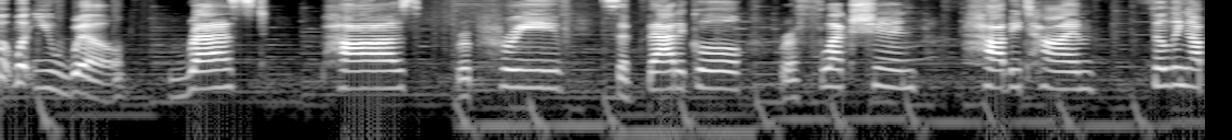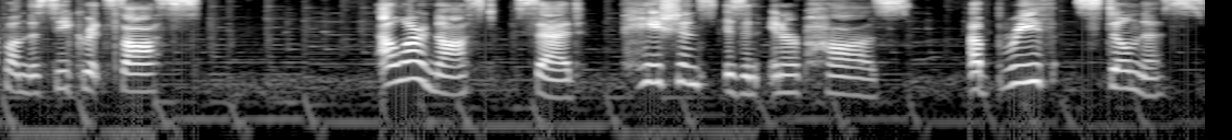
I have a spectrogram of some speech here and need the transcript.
it what you will rest, pause, reprieve, sabbatical, reflection, hobby time, filling up on the secret sauce. L.R. Knost said, Patience is an inner pause, a brief stillness,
